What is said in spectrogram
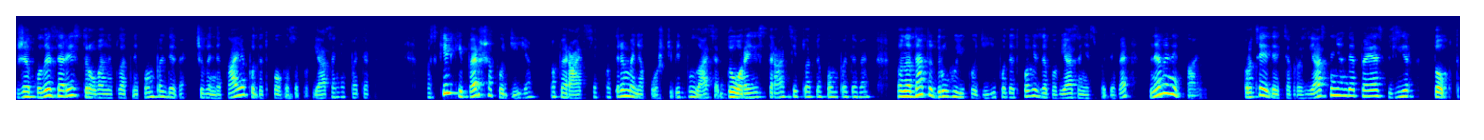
вже коли зареєстрований платником ПДВ, чи виникає податкове зобов'язання ПДВ. Оскільки перша подія, операція отримання коштів відбулася до реєстрації платником ПДВ, то на дату другої події податкові зобов'язання з ПДВ не виникають. Про це йдеться в роз'ясненнях ДПС ЗІР, тобто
